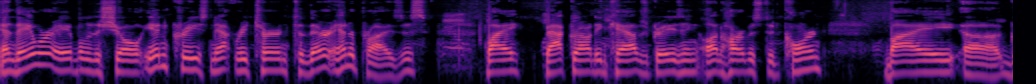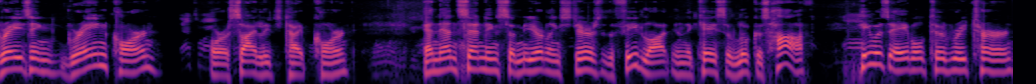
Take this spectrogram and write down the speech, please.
And they were able to show increased net return to their enterprises by backgrounding calves grazing unharvested corn, by uh, grazing grain corn or a silage type corn, and then sending some yearling steers to the feedlot in the case of Lucas Hoff, he was able to return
